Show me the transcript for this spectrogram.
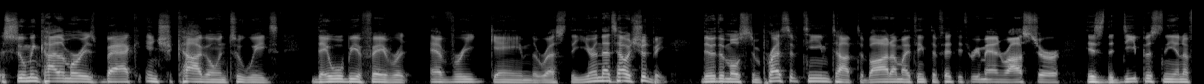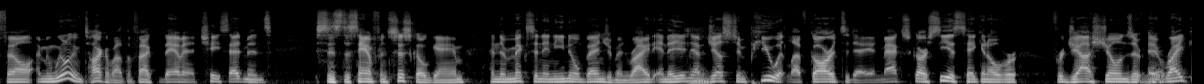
Assuming Kyler Murray is back in Chicago in two weeks, they will be a favorite every game the rest of the year, and that's mm-hmm. how it should be. They're the most impressive team, top to bottom. I think the 53 man roster is the deepest in the NFL. I mean, we don't even talk about the fact that they haven't had Chase Edmonds since the San Francisco game, and they're mixing in Eno Benjamin, right? And they didn't have Justin Pugh at left guard today, and Max Garcia's taken over for Josh Jones at, at right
